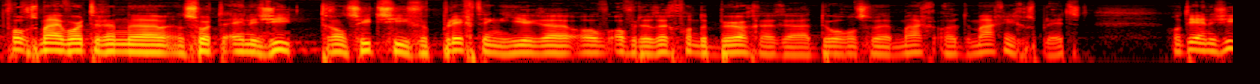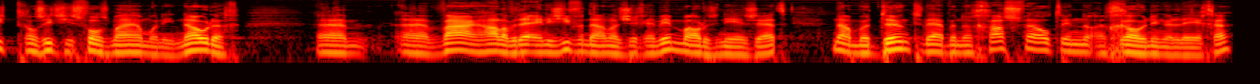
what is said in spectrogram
volgens mij wordt er een, uh, een soort energietransitieverplichting hier uh, over, over, de rug van de burger uh, door onze maag, de maag ingesplitst. Want die energietransitie is volgens mij helemaal niet nodig. Um, waar halen we de energie vandaan als je geen windmolens neerzet? Nou, me dunkt, we hebben een gasveld in Groningen liggen.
